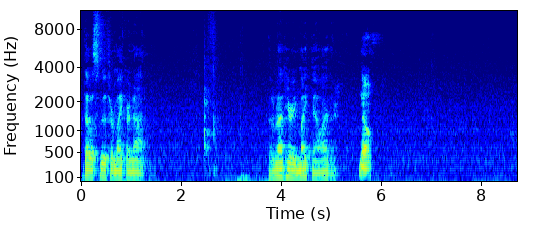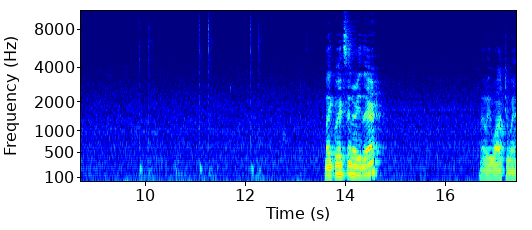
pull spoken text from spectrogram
if that was smooth for Mike or not. But I'm not hearing Mike now either. No. Mike Wixon, are you there? No, he walked away.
